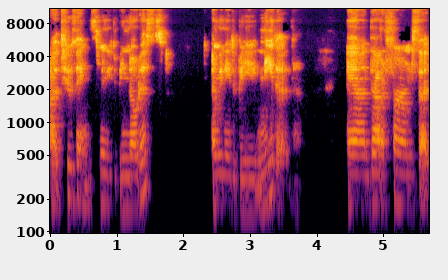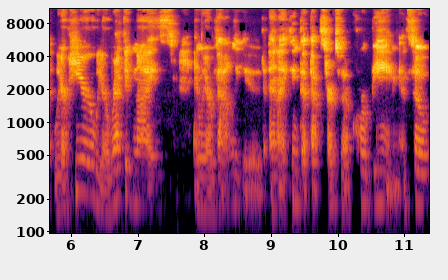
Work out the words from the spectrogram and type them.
uh, two things: we need to be noticed, and we need to be needed. And that affirms that we are here, we are recognized, and we are valued. And I think that that starts with our core being. And so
